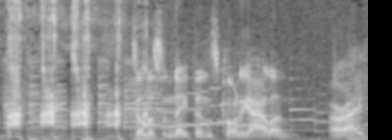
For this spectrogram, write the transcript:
so listen, Nathan's Coney Island. All right?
